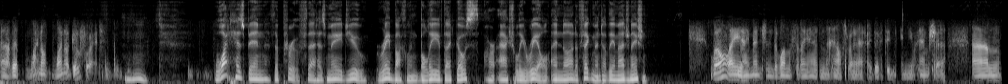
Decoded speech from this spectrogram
Uh, that why not why not go for it? What has been the proof that has made you, Ray Buckland, believed that ghosts are actually real and not a figment of the imagination? Well, I, I mentioned the ones that I had in the house where I, lived in, in New Hampshire. Um,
